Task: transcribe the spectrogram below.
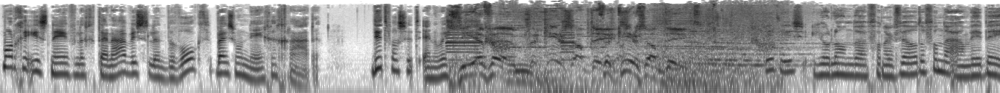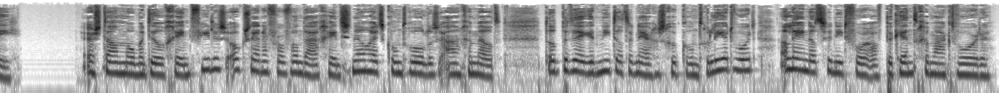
Morgen eerst nevelig, daarna wisselend bewolkt bij zo'n 9 graden. Dit was het NOS. ZFM, verkeersupdate. verkeersupdate. Dit is Jolanda van der Velde van de ANWB. Er staan momenteel geen files, ook zijn er voor vandaag geen snelheidscontroles aangemeld. Dat betekent niet dat er nergens gecontroleerd wordt, alleen dat ze niet vooraf bekendgemaakt worden.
